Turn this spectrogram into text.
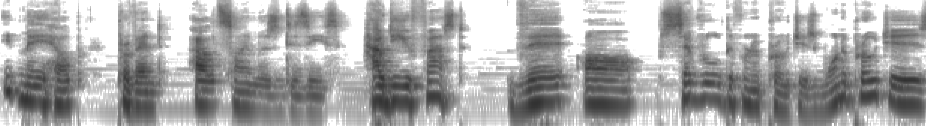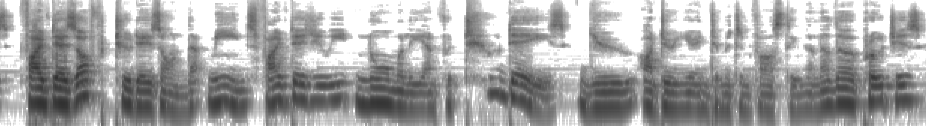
it may help prevent Alzheimer's disease. How do you fast? There are several different approaches. One approach is five days off, two days on. That means five days you eat normally and for two days you are doing your intermittent fasting. Another approach is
